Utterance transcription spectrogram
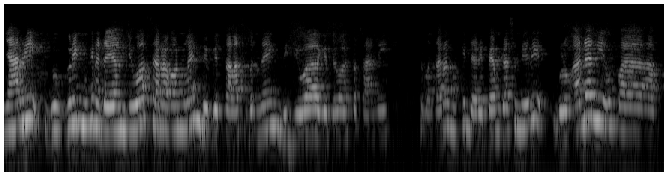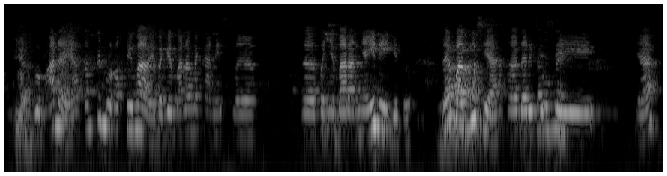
nyari googling mungkin ada yang jual secara online bibit talas beneng dijual gitu oleh petani. Sementara mungkin dari Pemda sendiri belum ada nih upaya yeah. belum ada ya, atau mungkin belum optimal ya bagaimana mekanisme uh, penyebarannya ini gitu. Tapi nah, bagus ya uh, dari sisi ya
